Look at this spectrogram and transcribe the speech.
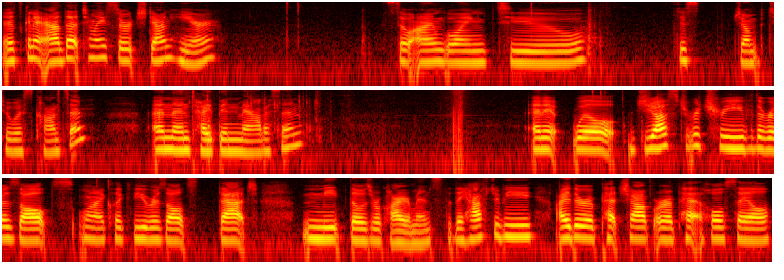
And it's going to add that to my search down here. So I'm going to just jump to Wisconsin and then type in Madison. And it will just retrieve the results when I click view results that meet those requirements. That they have to be either a pet shop or a pet wholesale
